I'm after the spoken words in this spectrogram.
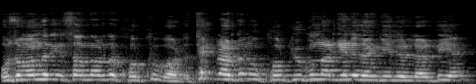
o zamanlar insanlarda korku vardı. Tekrardan o korkuyu bunlar yeniden gelirler diye.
